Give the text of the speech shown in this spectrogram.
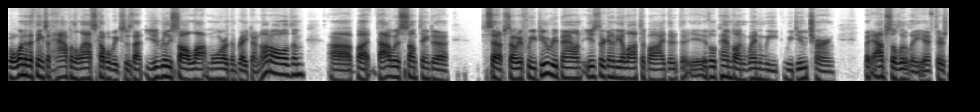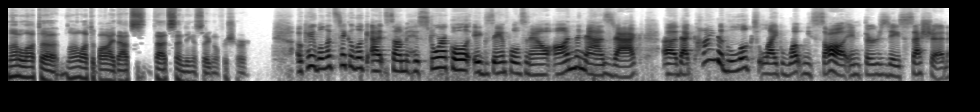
but one of the things that happened the last couple weeks is that you really saw a lot more than breakdown. Not all of them, uh, but that was something to to set up. So if we do rebound, is there going to be a lot to buy? There, there, it'll depend on when we we do turn. But absolutely, if there's not a lot to not a lot to buy, that's that's sending a signal for sure. Okay, well, let's take a look at some historical examples now on the NASDAQ uh, that kind of looked like what we saw in Thursday's session.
